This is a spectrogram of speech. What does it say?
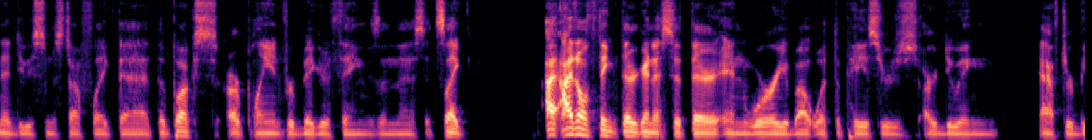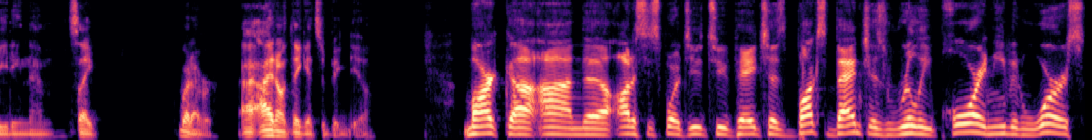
to do some stuff like that. The Bucks are playing for bigger things than this. It's like I, I don't think they're to sit there and worry about what the Pacers are doing after beating them. It's like whatever. I, I don't think it's a big deal. Mark uh, on the Audacy Sports YouTube page says Bucks bench is really poor and even worse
